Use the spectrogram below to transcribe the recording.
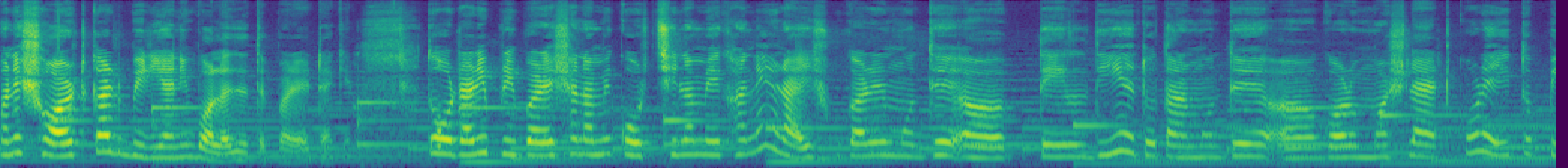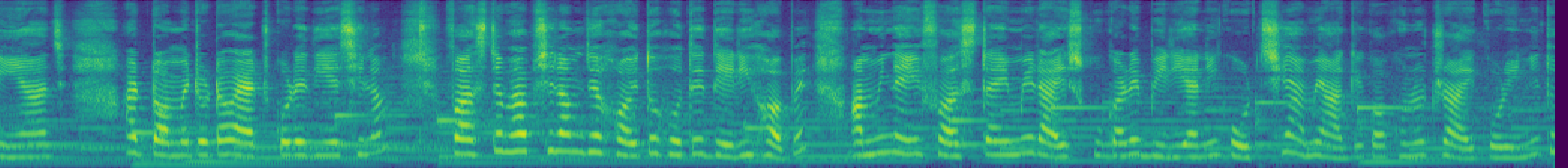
মানে শর্টকাট বিরিয়ানি বলা যেতে পারে এটাকে। তো ওটারই প্রিপারেশন আমি করছিলাম এখানে রাইস কুকারের মধ্যে তেল দিয়ে। তো তার মধ্যে গরম মশলা অ্যাড করে, এই তো পেঁয়াজ আর টমেটোটাও অ্যাড করে দিয়েছিলাম। ফার্স্টে ভাবছিলাম যে হয়তো হতে দেরি হবে। আমি না এই ফার্স্ট টাইমে রাইস কুকারে বিরিয়ানি করছি, আমি আগে কখনো ট্রাই করিনি। তো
